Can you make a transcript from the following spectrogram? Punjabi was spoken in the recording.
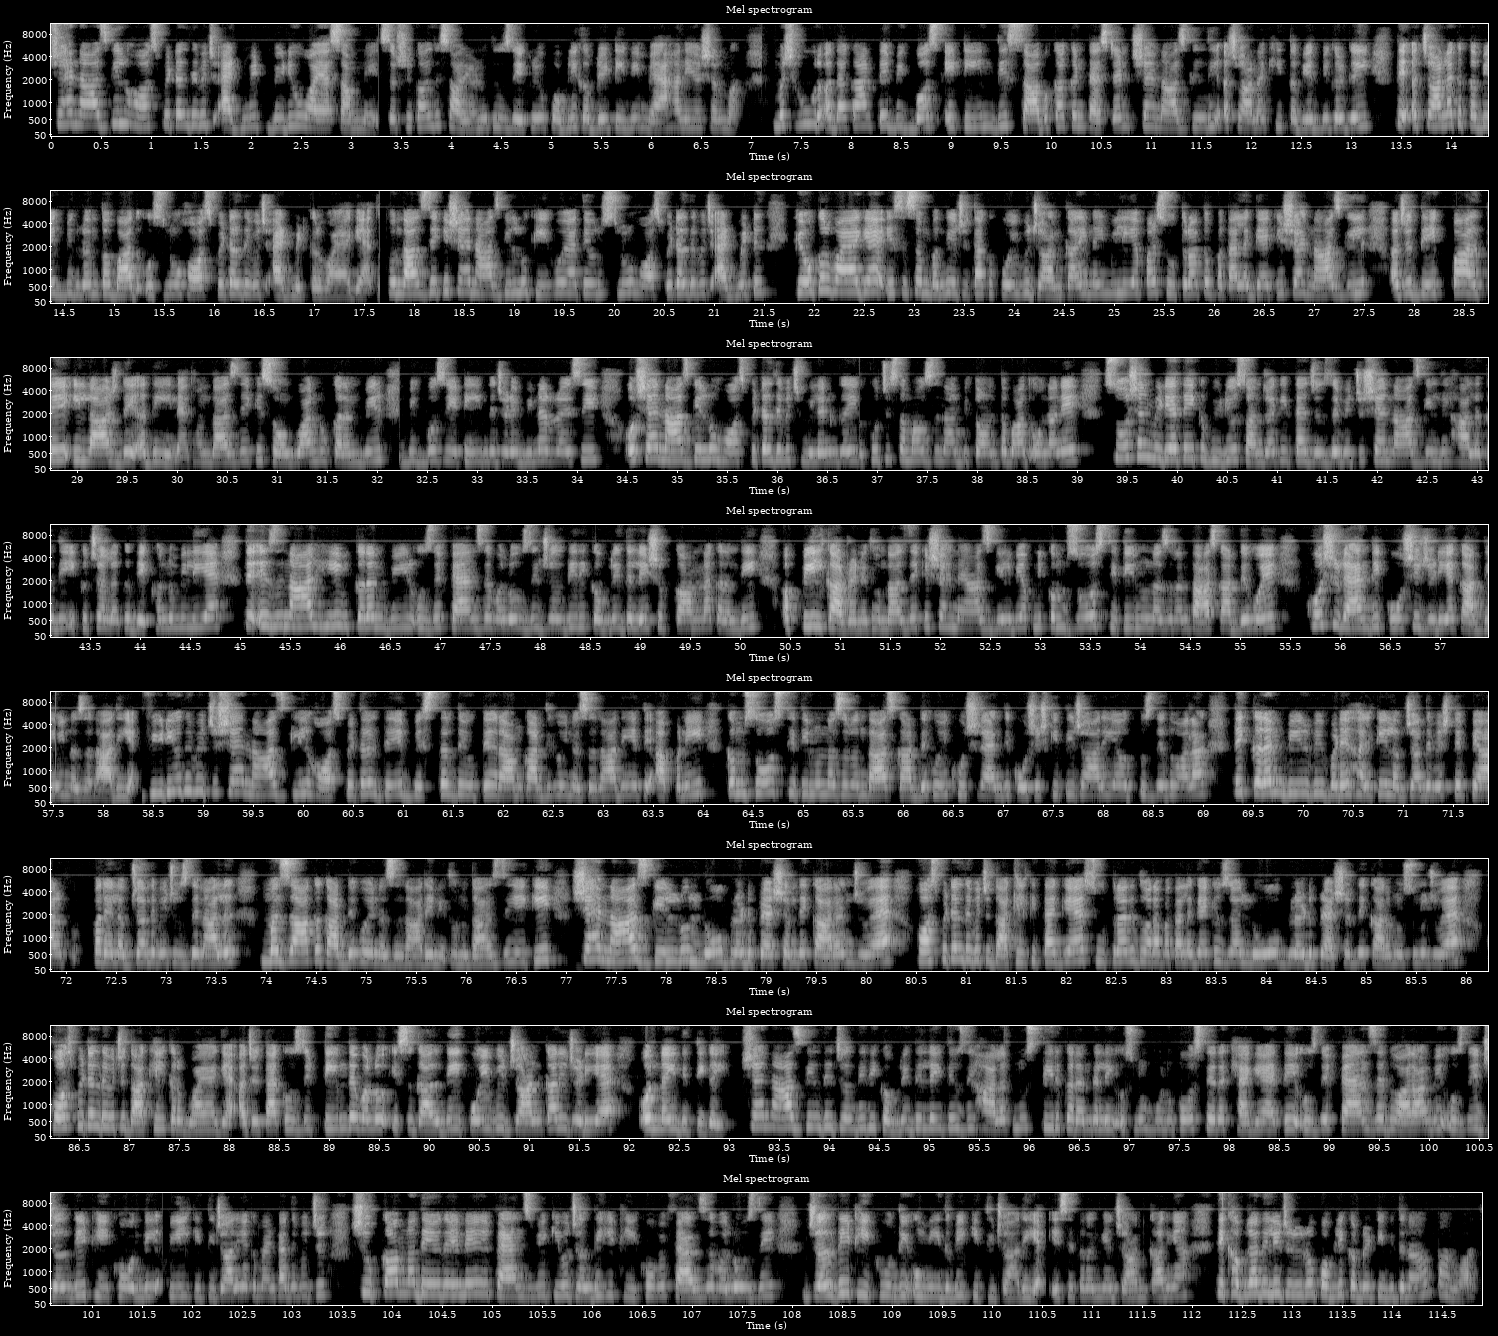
ਸ਼ਹਿਨਾਜ਼ ਗਿੱਲ ਹਸਪੀਟਲ ਦੇ ਵਿੱਚ ਐਡਮਿਟ ਵੀਡੀਓ ਆਇਆ ਸਾਹਮਣੇ। ਸਤਿ ਸ਼੍ਰੀ ਅਕਾਲ ਜੀ ਸਾਰਿਆਂ ਨੂੰ, ਤੁਸੀਂ ਦੇਖ ਰਹੇ ਹੋ ਪਬਲਿਕ ਅਪਡੇਟ ਟੀਵੀ ਮੈਂ ਹਨੇਹਾ ਸ਼ਰਮਾ। ਮਸ਼ਹੂਰ ਅਦਾਕਾਰ ਤੇ ਬਿਗ ਬਾਸ 18 ਦੀ ਸਾਬਕਾ ਕੰਟੈਸਟੈਂਟ ਸ਼ਹਿਨਾਜ਼ ਗਿੱਲ ਦੀ ਅਚਾਨਕ ਹੀ ਤਬੀਅਤ ਵਿਗੜ ਗਈ ਤੇ ਅਚਾਨਕ ਤਬੀਅਤ ਵਿਗੜਨ ਤੋਂ ਬਾਅਦ ਉਸ ਨੂੰ ਹਸਪੀਟਲ ਦੇ ਵਿੱਚ ਐਡਮਿਟ ਕਰਵਾਇਆ ਗਿਆ। ਤੁਹਾਨੂੰ ਦੱਸ ਦੇ ਕਿ ਸ਼ਹਿਨਾਜ਼ ਗਿੱਲ ਨੂੰ ਕੀ ਹੋਇਆ ਤੇ ਉਸ ਨੂੰ ਹਸਪੀਟਲ ਦੇ ਵਿੱਚ ਐਡਮਿਟ ਕਿਉਂ ਕਰਵਾਇਆ ਗਿਆ, ਇਸ ਸੰਬੰਧੀ ਅਜੇ ਤੱਕ ਕੋਈ ਵੀ ਜਾਣਕਾਰੀ ਨਹੀਂ ਮਿਲੀ ਹੈ, ਪਰ ਸੂਤਰਾਂ ਤੋਂ ਪਤਾ ਲੱਗਿਆ ਕਿ ਸ਼ਹਿਨਾਜ਼ ਗਿੱਲ ਅਜੇ ਦੇਖਭਾਲ ਤੇ ਇਲਾਜ ਦੇ ਅਧੀਨ ਹੈ। ਤੁਹਾਨੂੰ ਦੱਸ ਦੇ ਕਿ ਸੋਮਵਾਰ ਨੂੰ ਕਰਨਵੀਰ ਬਿਗ ਬੋਸ 18 ਦੇ ਜਿਹੜੇ ਵਿਨਰ ਰਹੇ ਸੀ, ਉਹ ਸ਼ਹਿਨਾਜ਼ ਗਿੱਲ ਨੂੰ ਹਸਪੀਟਲ ਦੇ ਵਿੱਚ ਮਿਲਣ ਗਏ। ਕੁਝ ਸਮਾਂ ਉਸ ਦੇ ਨਾਲ ਬਿਤਾਉਣ ਤੋਂ ਬਾਅਦ ਉਹਨਾਂ ਨੇ ਸੋਸ਼ਲ ਮੀਡੀਆ ਤੇ ਇੱਕ ਵੀਡੀਓ ਸਾਂਝਾ ਕੀਤਾ, ਜਿਸ ਦੇ ਵਿੱਚ ਸ਼ਹਿਨਾਜ਼ ਗਿੱਲ ਦੀ ਹਾਲਤ ਦੀ ਇੱਕ ਝਲਕ ਦੇਖਣ ਨੂੰ ਮਿਲੀ ਹੈ ਤੇ ਇਸ ਨਾਲ ਹੀ ਕਰਨਵੀਰ ਉਸ ਦੇ ਫੈਨਸ ਦੇ ਵੱਲੋਂ ਉਸ ਦੀ ਜਲਦੀ ਰਿਕਵਰੀ ਦੇ ਲਈ ਸ਼ੁਭਕਾਮਨਾ ਕਰਨ ਦੀ ਅਪੀਲ ਕਰ ਰਹੇ ਨੇ। ਤੁਹਾਨੂੰ ਦੱਸ ਦੇ ਕਿ ਸ਼ਹਿਨਾਜ਼ ਗਿੱਲ ਵੀ ਆਪਣੀ ਕਮਜ਼ੋਰ ਸਥਿਤੀ ਨੂੰ ਨਜ਼ਰਅੰਦਾਜ਼ ਕਰਦੇ ਹੋਏ ਖੁਸ਼ ਰਹਿਣ ਦੀ ਕੋਸ਼ਿਸ਼ ਜਿਹੜੀ ਹੈ ਕਰਦੀ ਹੋਈ ਨਜ਼ਰ ਆ ਰਹੀ ਹੈ। ਵੀਡੀਓ ਦੇ ਵਿੱਚ ਸ਼ਹਿਨਾਜ਼ ਗਿੱਲ ਹਸਪੀਟਲ ਦੇ ਬਿਸਤਰ ਦੇ ਉੱਤੇ ਆਰਾਮ ਕਰਦੀ ਹੋਈ ਨਜ਼ਰ ਆ ਰਹੀ ਹੈ ਤੇ ਆਪਣੀ ਕਮਜ਼ੋਰ ਸਥਿਤੀ ਨੂੰ ਨਜ਼ਰਅੰਦਾਜ਼ ਕਰਦੇ ਹੋਏ ਖੁਸ਼ ਰਹਿਣ ਦੀ ਕੋਸ਼ਿਸ਼ ਕੀਤੀ ਜਾ ਰਹੀ ਹੈ ਉਸ ਦੇ ਦੁਆਰਾ ਤੇ ਕਰਨਵੀਰ ਵੀ ਬੜੇ ਹਲਕੇ ਲਫ਼ਜ਼ਾਂ ਦੇ ਵਿੱਚ ਤੇ ਪਿਆਰ ਭਰੇ ਲਫ਼ਜ਼ਾਂ ਦੇ ਵਿੱਚ ਉਸ ਦੇ ਨਾਲ ਮਜ਼ਾਕ ਕਰਦੇ ਹੋਏ ਨਜ਼ਰ ਆ ਰਹੇ ਨੇ। ਤੁਹਾਨੂੰ ਦੱਸ ਦਈਏ ਕਿ ਸ਼ਹਿਨਾਜ਼ ਗਿੱਲ ਨੂੰ ਲੋ ਬਲੱਡ ਪ੍ਰੈਸ਼ਰ ਦੇ ਕਾਰਨ ਜੋ ਹੈ ਹਸਪੀਟਲ ਦੇ ਵਿੱਚ ਦਾਖਲ ਕੀਤਾ ਗਿਆ ਹੈ। ਸੂਤਰਾਂ ਦੇ ਦੁਆਰਾ ਪਤਾ ਲੱਗਾ ਕਿ ਉਸ ਦਾ ਲੋ ਬਲੱਡ ਪ੍ਰੈਸ਼ਰ ਦੇ ਕਾਰਨ ਉਸ ਨੂੰ ਜੋ ਹੈ ਹਸਪੀਟਲ ਦੇ ਵਿੱਚ ਦਾਖਲ ਕਰਵਾਇਆ ਗਿਆ ਅਜੇ ਤੱਕ ਉਸ ਦੀ ਟੀਮ ਦੇ ਵੱਲੋਂ ਇਸ ਗੱਲ ਦੀ ਕੋਈ ਵੀ ਜਾਣਕਾਰੀ ਜਿਹੜੀ ਹੈ ਉਹ ਨਹੀਂ ਦਿੱਤੀ ਗਈ। ਸ਼ਹਿਨਾਜ਼ ਗਿੱਲ ਦੀ ਜਲਦੀ ਰਿਕਵਰੀ ਦੇ ਲਈ ਤੇ ਉਸ ਦੀ ਹਾਲਤ ਨੂੰ ਸਥਿਰ ਕਰਨ ਦੇ ਲਈ ਉਸ ਨੂੰ ਗਲੂਕੋਜ਼ ਤੇ ਰੱਖਿਆ ਗਿਆ ਹੈ ਤੇ ਉਸ ਦੇ ਫੈਨਸ ਦੇ ਦੁਆਰਾ ਵੀ ਉਸ ਦੀ ਜਲਦੀ ਠੀਕ ਹੋਣ ਦੀ ਅਪੀਲ ਕੀਤੀ ਜਾ ਰਹੀ ਹੈ। ਕਮੈਂਟਾਂ ਦੇ ਵਿੱਚ ਸ਼ੁਭਕਾਮਨਾ ਦੇ ਰਹੇ ਨੇ ਫੈਨਸ ਵੀ ਕਿ ਉਹ ਜਲਦੀ ਹੀ ਠੀਕ ਹੋਵੇ। ਫੈਨਸ ਦੇ ਵੱਲੋਂ ਉਸ ਦੀ ਜਲਦੀ ਠੀਕ ਹੋਣ ਦੀ ਉਮੀਦ ਵੀ ਕੀਤੀ ਜਾ ਰਹੀ ਹੈ। ਇਸੇ ਤਰ੍ਹਾਂ ਦੀਆਂ ਜਾਣਕਾਰੀਆਂ ਤੇ ਖਬਰਾਂ ਦੇ ਲਈ ਜਰੂਰ ਪਬਲਿਕ ਅਪਡੇਟ ਟੀਵੀ ਦੇ ਨਾਲ। ਧੰਨਵਾਦ।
